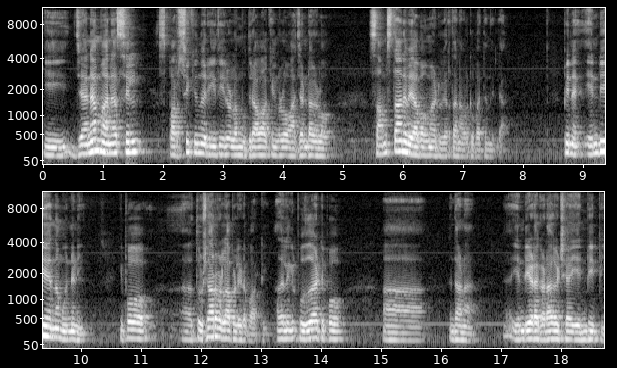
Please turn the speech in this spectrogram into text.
ഈ ജനമനസ്സിൽ സ്പർശിക്കുന്ന രീതിയിലുള്ള മുദ്രാവാക്യങ്ങളോ അജണ്ടകളോ സംസ്ഥാന വ്യാപകമായിട്ട് ഉയർത്താൻ അവർക്ക് പറ്റുന്നില്ല. പിന്നെ എൻ ഡി എ എന്ന മുന്നണി ഇപ്പോൾ തുഷാർ വെള്ളാപ്പള്ളിയുടെ പാർട്ടി അതല്ലെങ്കിൽ പുതുതായിട്ടിപ്പോൾ എന്താണ് എൻ ഡി എയുടെ ഘടകകക്ഷിയായ എൻ ബി പി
